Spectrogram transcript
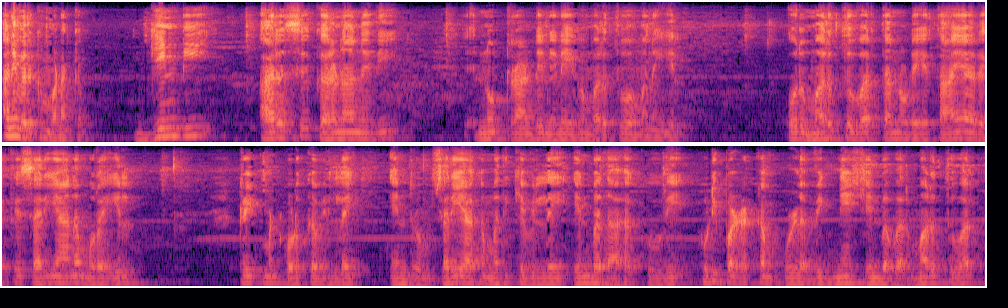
அனைவருக்கும் வணக்கம். கிண்டி அரசு கருணாநிதி நூற்றாண்டு நினைவு மருத்துவமனையில் ஒரு மருத்துவர் தன்னுடைய தாயாருக்கு சரியான முறையில் ட்ரீட்மெண்ட் கொடுக்கவில்லை என்றும் சரியாக மதிக்கவில்லை என்பதாக கூறி குடிப்பழக்கம் உள்ள விக்னேஷ் என்பவர் மருத்துவர்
